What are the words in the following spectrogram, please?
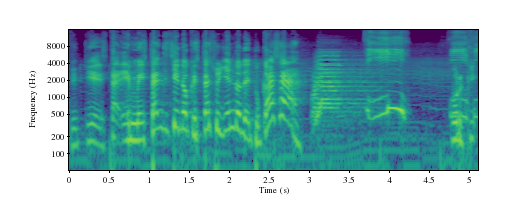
¿Qué- qué está- eh, me estás diciendo que estás huyendo de tu casa. Sí. ¿Por sí, qué? Sí,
